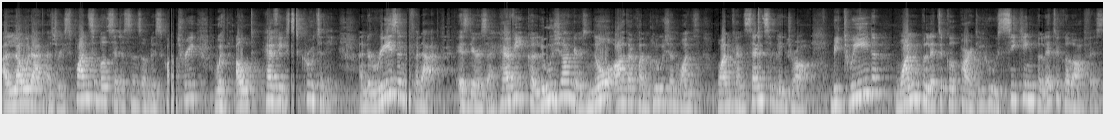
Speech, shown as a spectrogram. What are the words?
allow that as responsible citizens of this country without heavy scrutiny. And the reason for that is there's a heavy collusion, there's no other conclusion one, one can sensibly draw between one political party who's seeking political office,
